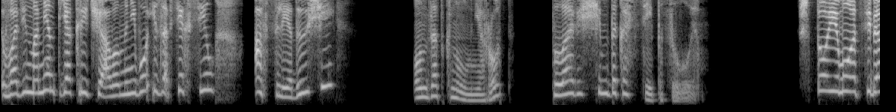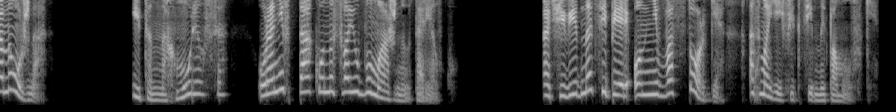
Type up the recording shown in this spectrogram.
В один момент я кричала на него изо всех сил, а в следующий он заткнул мне рот, плавящим до костей поцелуем. «Что ему от тебя нужно?» Итан нахмурился, уронив таку на свою бумажную тарелку. Очевидно, теперь он не в восторге от моей фиктивной помолвки.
